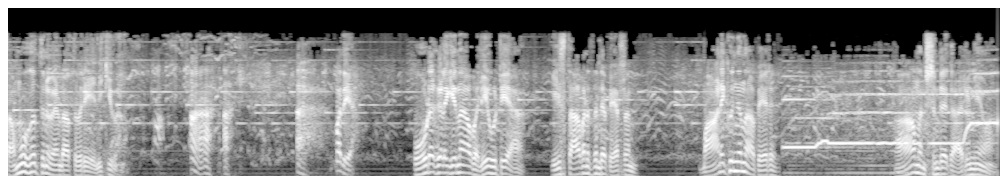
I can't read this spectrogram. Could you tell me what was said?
സമൂഹത്തിന് വേണ്ടാത്തവരെ എനിക്ക് വേണം. ആ. ആ, മതിയാ. കൂടെ കളിക്കുന്ന ആ വലിയ കുട്ടിയാ ഈ സ്ഥാപനത്തിന്റെ പേരൻ. മാണിക്കുഞ്ഞെന്നാ പേര്? ആ മനുഷ്യന്റെ കാരുണ്യമാണ്.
